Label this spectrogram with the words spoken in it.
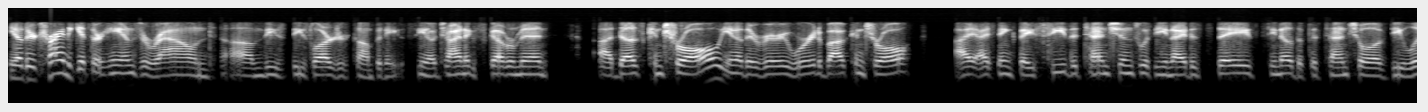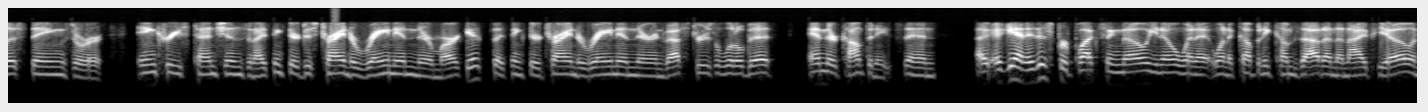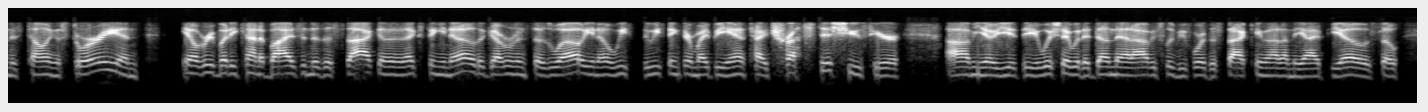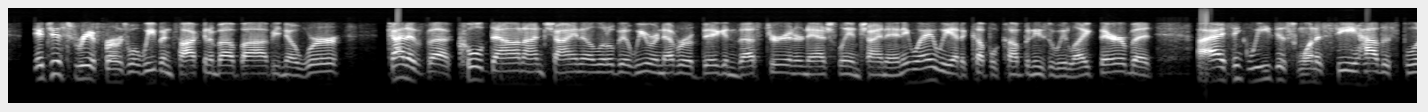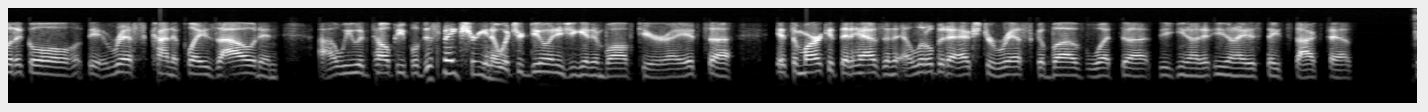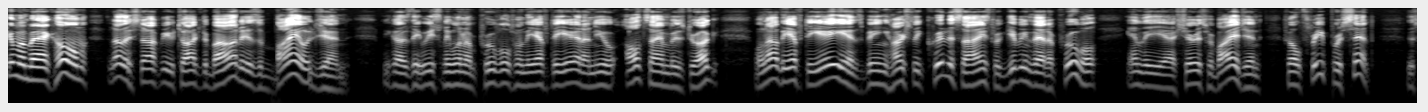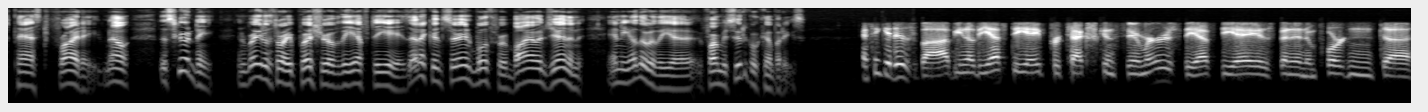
you know, they're trying to get their hands around um, these these larger companies. You know, China's government uh, does control. You know, they're very worried about control. I, I think they see the tensions with the United States. You know, the potential of delistings or increased tensions, and I think they're just trying to rein in their markets. I think they're trying to rein in their investors a little bit and their companies. And again, it is perplexing though. You know, when a when a company comes out on an IPO and is telling a story, and you know everybody kind of buys into the stock, and the next thing you know, the government says, "Well, you know, we we think there might be antitrust issues here." Um, you know, you, you wish they would have done that obviously before the stock came out on the IPO. So it just reaffirms what we've been talking about, Bob. You know, we're kind of uh, cooled down on China a little bit. We were never a big investor internationally in China anyway. We had a couple companies that we liked there, but I think we just want to see how this political the risk kind of plays out and uh, we would tell people just make sure you know what you're doing as you get involved here. Right? It's a it's a market that has an, a little bit of extra risk above what uh, the United United States stocks have. Coming back home, another stock we've talked about is Biogen because they recently won approval from the FDA on a new Alzheimer's drug. Well, now the FDA is being harshly criticized for giving that approval, and the uh, shares for Biogen fell 3% this past Friday. Now, the scrutiny and regulatory pressure of the FDA. Is that a concern both for Biogen and any other of the uh, pharmaceutical companies? I think it is, Bob. You know, the FDA protects consumers. The FDA has been an important, uh,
